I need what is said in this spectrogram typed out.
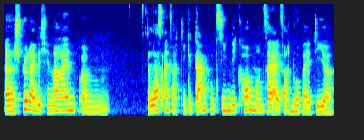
Äh, spür da in dich hinein, ähm, lass einfach die Gedanken ziehen, die kommen und sei einfach nur bei dir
